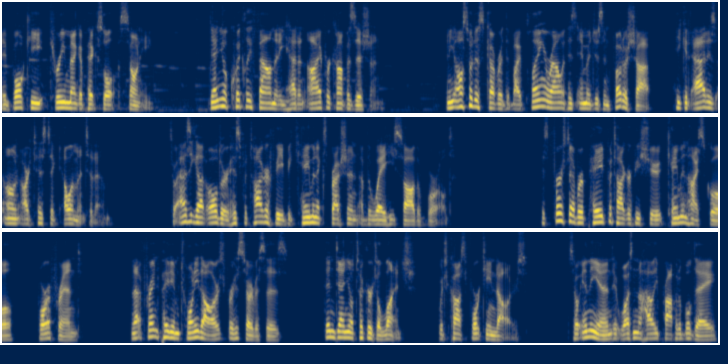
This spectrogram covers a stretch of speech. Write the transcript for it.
a bulky 3 megapixel Sony. Daniel quickly found that he had an eye for composition. And he also discovered that by playing around with his images in Photoshop, he could add his own artistic element to them. So as he got older, his photography became an expression of the way he saw the world. His first ever paid photography shoot came in high school for a friend, and that friend paid him $20 for his services. Then Daniel took her to lunch, which cost $14. So in the end, it wasn't a highly profitable day.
